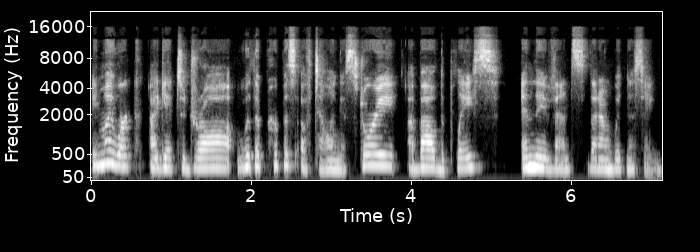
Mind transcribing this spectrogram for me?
In my work, I get to draw with the purpose of telling a story about the place and the events that I'm witnessing.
